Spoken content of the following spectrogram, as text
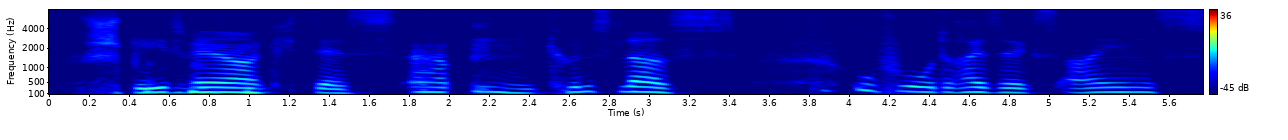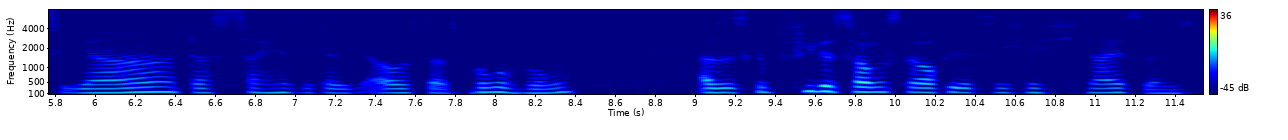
Spätwerk des äh, Künstlers UFO 361, ja, das zeichnet sich dadurch aus, das Punkt, Punkt. Also es gibt viele Songs drauf, die tatsächlich richtig nice sind.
